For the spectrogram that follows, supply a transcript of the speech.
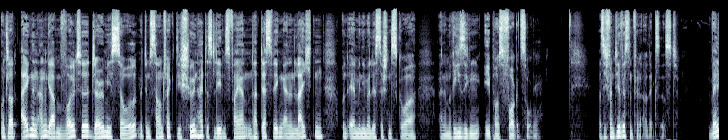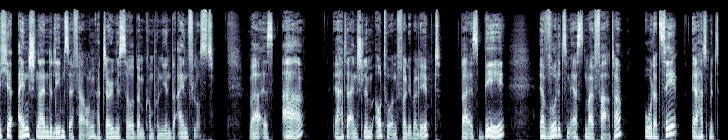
Und laut eigenen Angaben wollte Jeremy Soule mit dem Soundtrack die Schönheit des Lebens feiern und hat deswegen einen leichten und eher minimalistischen Score einem riesigen Epos vorgezogen. Was ich von dir wissen will, Alex, ist, welche einschneidende Lebenserfahrung hat Jeremy Soule beim Komponieren beeinflusst? War es A, er hatte einen schlimmen Autounfall überlebt? War es B, er wurde zum ersten Mal Vater? Oder C, er hat mit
